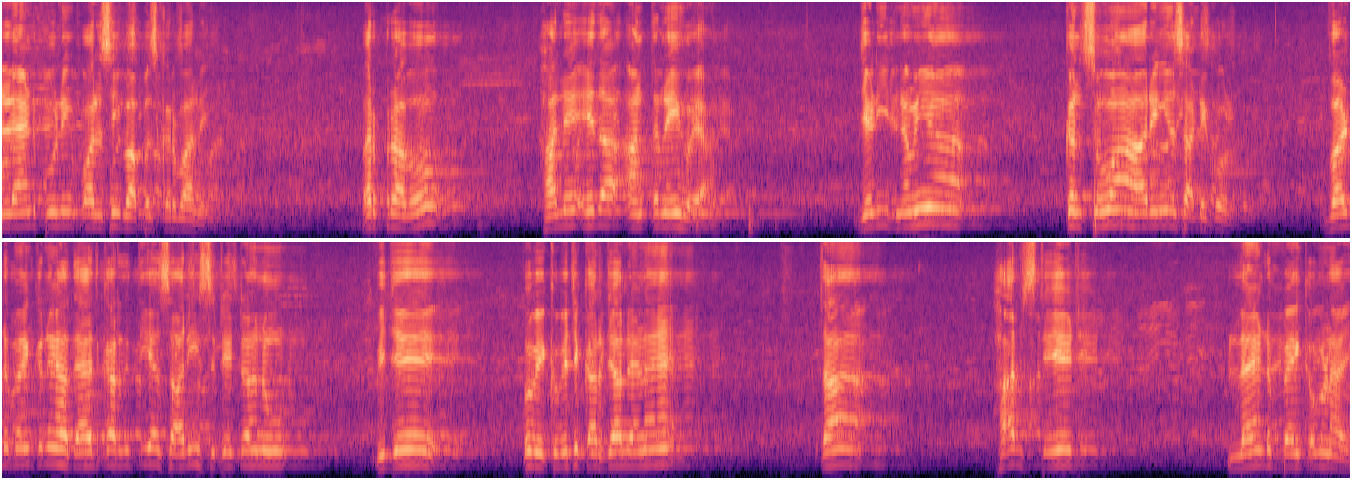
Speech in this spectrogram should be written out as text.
ਲੈਂਡ ਪੂਲਿੰਗ ਪਾਲਿਸੀ ਵਾਪਸ ਕਰਵਾ ਲਈ। ਪਰ ਭਰਾਵੋ, ਹਾਲੇ ਇਹਦਾ ਅੰਤ ਨਹੀਂ ਹੋਇਆ। ਜਿਹੜੀ ਨਵੀਆਂ ਕਨਸੋਆਂ ਆ ਰਹੀਆਂ ਸਾਡੇ ਕੋਲ ਵਰਲਡ ਬੈਂਕ ਨੇ ਹਦਾਇਤ ਕਰ ਦਿੱਤੀ ਹੈ ਸਾਰੀ ਸਟੇਟਾਂ ਨੂੰ ਵੀ ਜੇ ਭਵਿੱਖ ਵਿੱਚ ਕਰਜ਼ਾ ਲੈਣਾ ਹੈ, ਤਾਂ ਹਰ ਸਟੇਟ ਲੈਂਡ ਬੈਂਕ ਬਣਾਏ।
